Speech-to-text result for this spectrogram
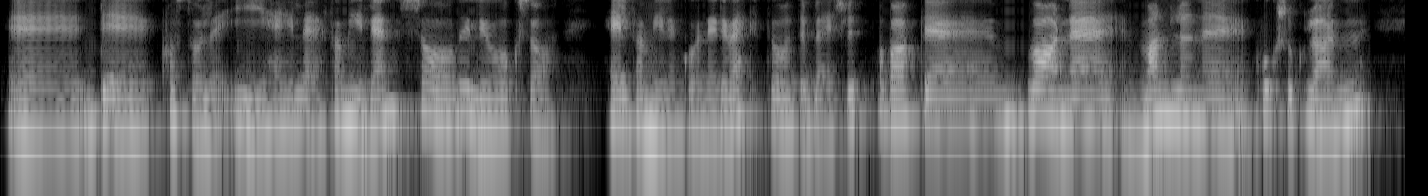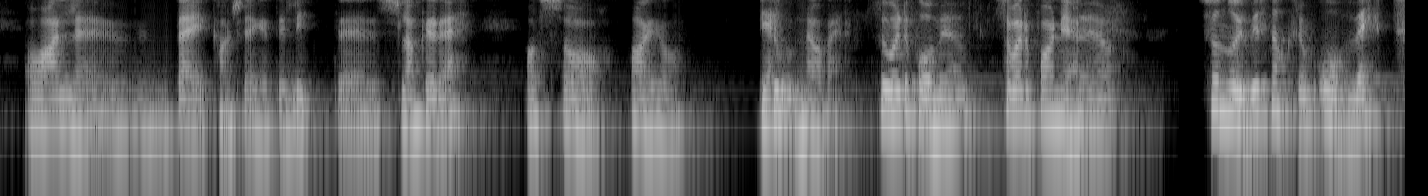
det kostholdet i hele familien, så vil jo også hele familien gå ned i vekt. Og det ble slutt på bakevarene, mandlene, kokesjokoladen. Og alle ble kanskje egentlig litt eh, slankere. Og så var jo dietten over. Så var det på'n igjen. Så var det på'n igjen. Ja. Så når vi snakker om overvekt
